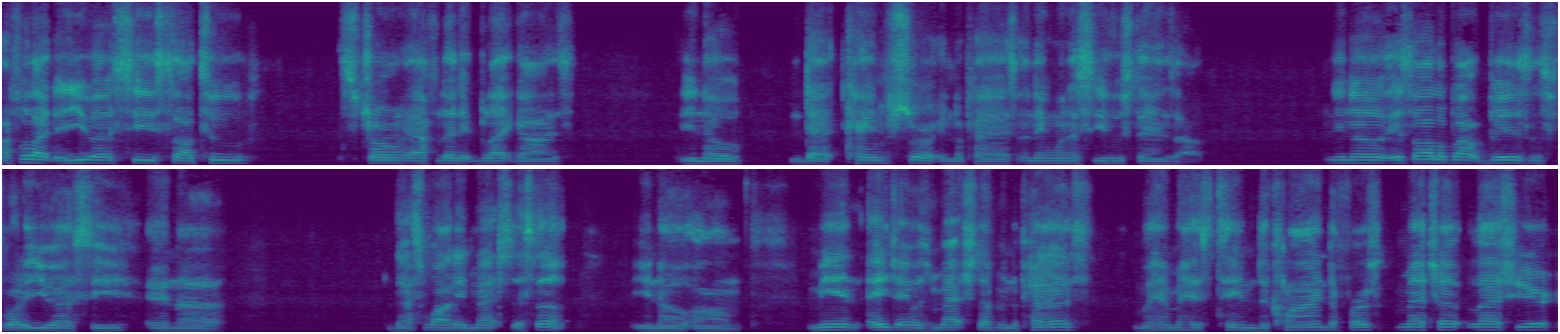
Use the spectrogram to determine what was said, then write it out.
I feel like the UFC saw two strong, athletic black guys. You know, that came short in the past, and they want to see who stands out. You know, it's all about business for the UFC, and uh, that's why they matched this up. You know, um, me and AJ was matched up in the past, but him and his team declined the first matchup last year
